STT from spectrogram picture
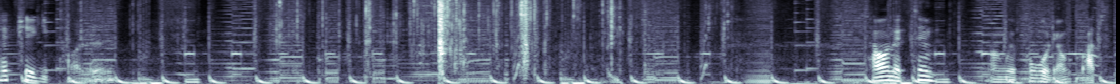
해피의 깃털, 사원의 틈, 왕국의 포고령, 마두기.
